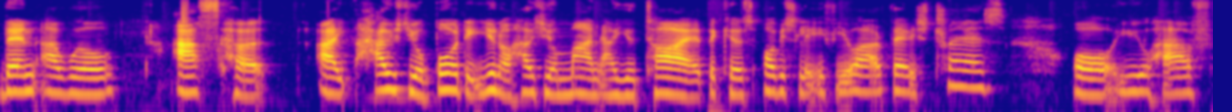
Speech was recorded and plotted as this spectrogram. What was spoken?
then I will ask her, I, how's your body? You know, how's your mind? Are you tired? Because obviously, if you are very stressed or you have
